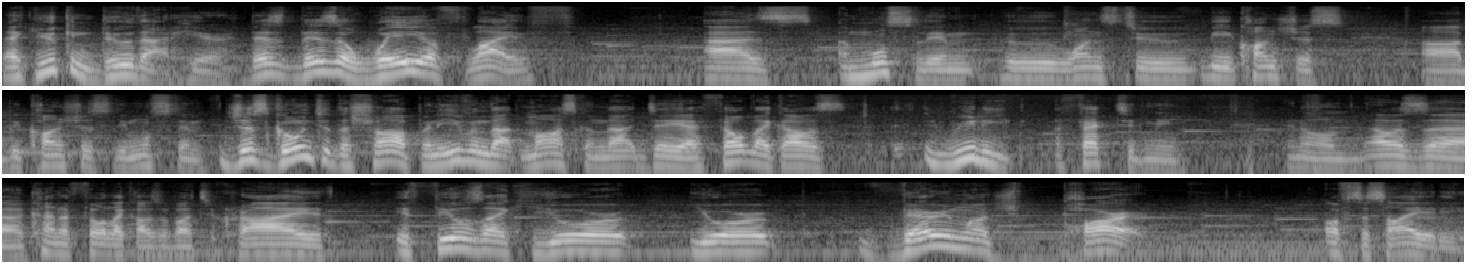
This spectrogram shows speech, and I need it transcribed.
Like you can do that here. There's, there's a way of life as a Muslim who wants to be conscious, uh, be consciously Muslim. Just going to the shop and even that mosque on that day, I felt like I was, it really affected me. You know, I was, uh, kind of felt like I was about to cry it feels like you're, you're very much part of society.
